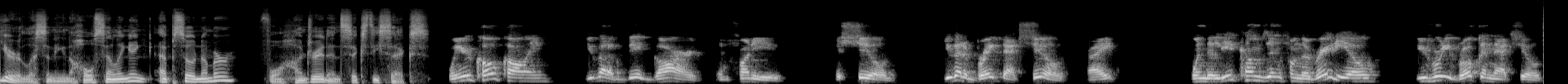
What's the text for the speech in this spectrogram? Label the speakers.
Speaker 1: You're listening to Wholesaling Inc., episode number 466.
Speaker 2: When you're cold calling, you got a big guard in front of you, a shield. You got to break that shield, right? When the lead comes in from the radio, you've already broken that shield.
